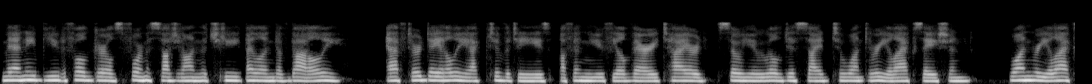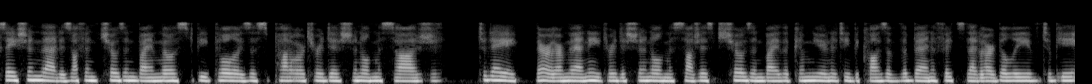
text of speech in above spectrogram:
Many beautiful girls for massage on the cheap island of Bali. After daily activities, often you feel very tired, so you will decide to want relaxation. One relaxation that is often chosen by most people is a spa or traditional massage. Today, there are many traditional massages chosen by the community because of the benefits that are believed to be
